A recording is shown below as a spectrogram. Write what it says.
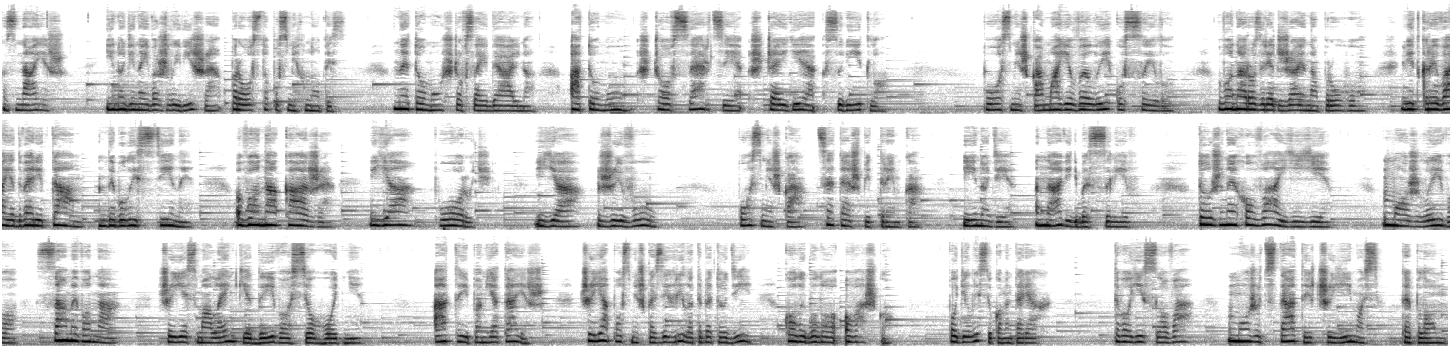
Знаєш, іноді найважливіше просто посміхнутись. Не тому, що все ідеально, а тому, що в серці ще є світло. Посмішка має велику силу, вона розряджає напругу, відкриває двері там, де були стіни. Вона каже: Я поруч, я живу. Посмішка це теж підтримка, іноді навіть без слів. Тож не ховай її. Можливо, саме вона, чиєсь маленьке диво сьогодні. А ти пам'ятаєш, чия посмішка зігріла тебе тоді, коли було важко? Поділись у коментарях. Твої слова можуть стати чиїмось теплом.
